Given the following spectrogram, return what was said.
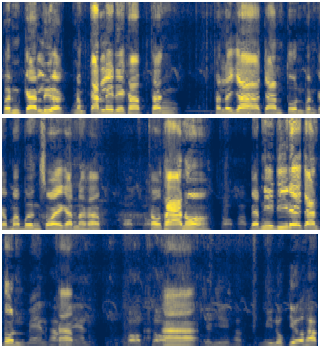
เพิ่นก็เลือกน้ำกันเลยเด้ครับ ทั้งภรรยาอาจารย์ต้นเพิ่นก็มาเบิ่งซอยกันนะครับ ชอบชอบเข้าทาเนาะชอบครับแบบนี้ดีเด้อาจารย์ต้น แมนครับครับ แมนชอบชอบอ่าอย่างนี้ครับ มีนกเยอะครับ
